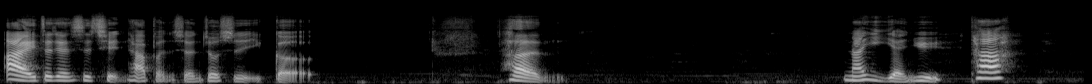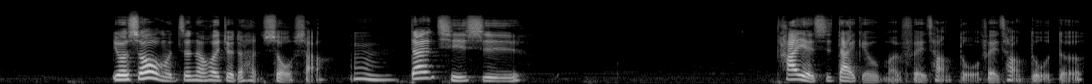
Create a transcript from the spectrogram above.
爱这件事情，它本身就是一个很难以言喻。它有时候我们真的会觉得很受伤，嗯但其实它也是带给我们非常多、非常多的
